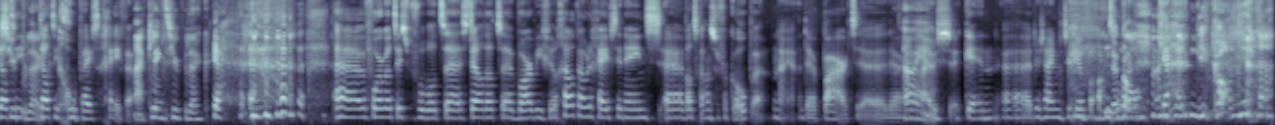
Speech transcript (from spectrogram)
dat die, dat die groep heeft gegeven. Nou, klinkt superleuk. Ja, Eh, een voorbeeld is bijvoorbeeld, eh, stel dat eh, Barbie veel geld nodig heeft ineens. wat kan ze verkopen? Nou ja, haar paard, haar ja. huis, eh, Ken. Er zijn natuurlijk heel veel antwoorden. kan. Je kan, ja.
